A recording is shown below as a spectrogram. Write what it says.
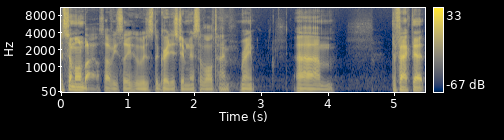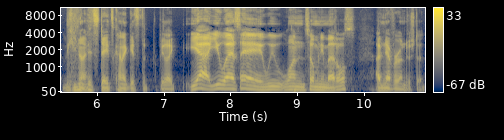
Simone Biles, obviously, who is the greatest gymnast of all time, right? Um, the fact that the United States kind of gets to be like, yeah, USA, we won so many medals. I've never understood.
